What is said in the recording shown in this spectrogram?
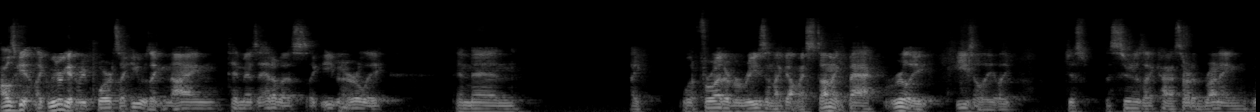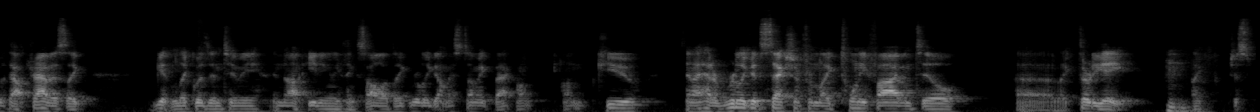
I was getting like we were getting reports like he was like nine ten minutes ahead of us, like even early, and then like what for whatever reason I got my stomach back really easily, like just as soon as I kind of started running without Travis, like getting liquids into me and not eating anything solid, like really got my stomach back on on cue. And I had a really good section from like 25 until uh, like 38. Hmm. Like just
